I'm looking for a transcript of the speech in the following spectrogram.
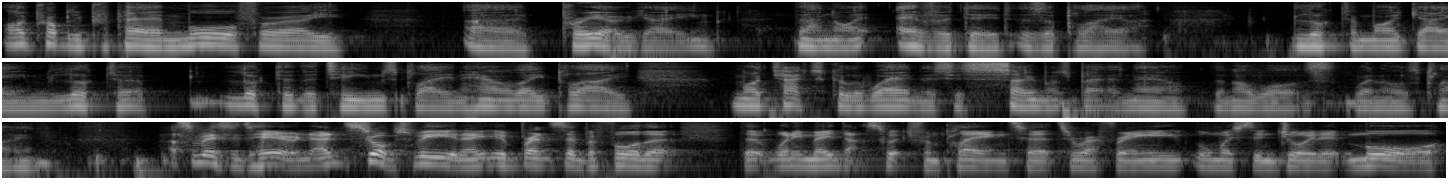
I probably prepare more for a uh, Priaulx game than I ever did as a player. Looked at my game, looked at looked at the teams playing, how they play. My tactical awareness is so much better now than I was when I was playing. That's amazing to hear. And, and Straubs, me, you know, Brent said before that that when he made that switch from playing to, to refereeing, he almost enjoyed it more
